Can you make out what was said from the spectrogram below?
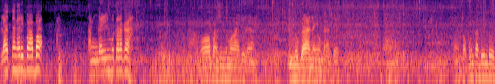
Lahat ng aribaba. Tanggalin mo talaga. Ah, Mapapansin yung mga idol, ha. Pinugahan na yung gutter. Ah. Ah, papunta doon doon.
